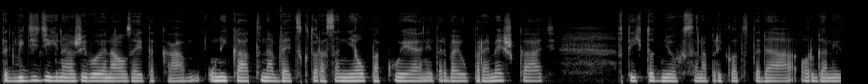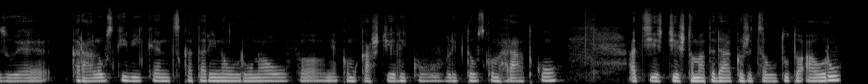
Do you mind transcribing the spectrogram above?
tak vidieť ich naživo je naozaj taká unikátna vec, ktorá sa neopakuje a netreba ju premeškať. V týchto dňoch sa napríklad teda organizuje kráľovský víkend s Katarínou Runou v nejakom kaštieliku v Liptovskom hrádku a tiež, tiež to má teda akože celú túto auru.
